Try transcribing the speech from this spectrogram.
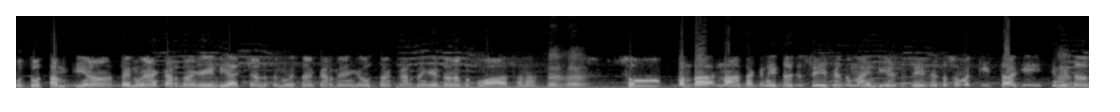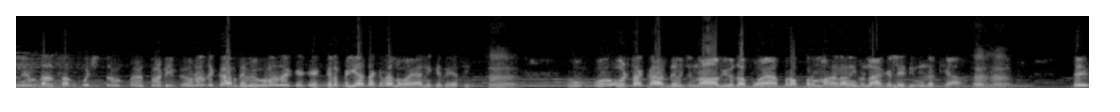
ਉਤੋਂ ਧਮਕੀਆਂ ਤੈਨੂੰ ਐ ਕਰ ਦਾਂਗੇ ਇੰਡੀਆ ਚੱਲ ਤੈਨੂੰ ਇਦਾਂ ਕਰ ਦਿਆਂਗੇ ਉਦਾਂ ਕਰ ਦਿਆਂਗੇ ਇਦਾਂ ਦਾ ਬਕਵਾਸ ਹਨਾ? ਹੂੰ ਹੂੰ। ਸੋ ਬੰਦਾ ਨਾ ਤਾਂ ਕੈਨੇਡਾ 'ਚ ਸੇਫ ਹੈ ਤੇ ਨਾ ਇੰਡੀਆ 'ਚ ਸੇਫ ਹੈ। ਦੱਸੋ ਮੈਂ ਕੀਤਾ ਕੀ? ਕੈਨੇਡਾ ਲਿਆਂਦਾ ਸਭ ਕੁਝ ਤੁਹਾਡੀ ਉਹਨਾਂ ਦੇ ਘਰ ਦੇ ਵਿੱਚ ਉਹਨਾਂ ਦਾ 1 ਰੁਪਿਆ ਤੱਕ ਦਾ ਲਵਾਇਆ ਨਹੀਂ ਕਿਤੇ ਅਸੀਂ। ਹੂੰ। ਉਲਟਾ ਘਰ ਦੇ ਵਿੱਚ ਨਾਂ ਵੀ ਉਹਦਾ ਪਵਾਇਆ ਪ੍ਰੋਪਰ ਮਹਾਰਾਣੀ ਬੁਲਾ ਕੇ ਲੇਡੀ ਨੂੰ ਰੱਖਿਆ। ਹੂੰ ਹੂੰ। ਤੇ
